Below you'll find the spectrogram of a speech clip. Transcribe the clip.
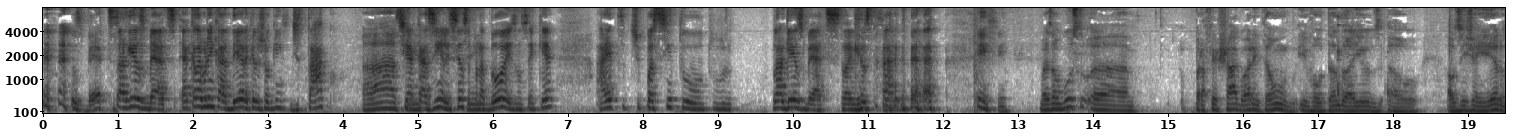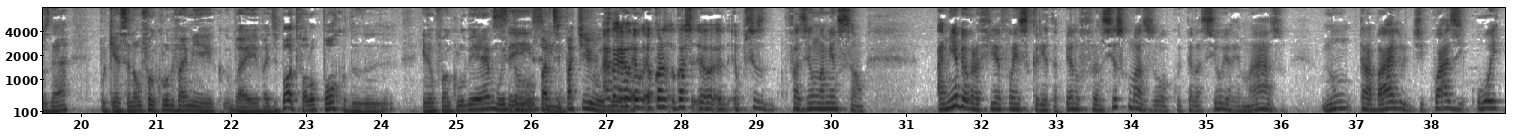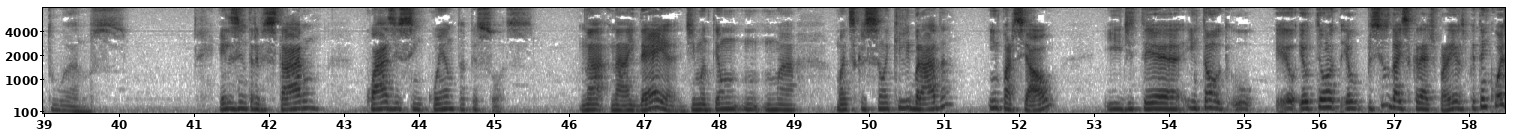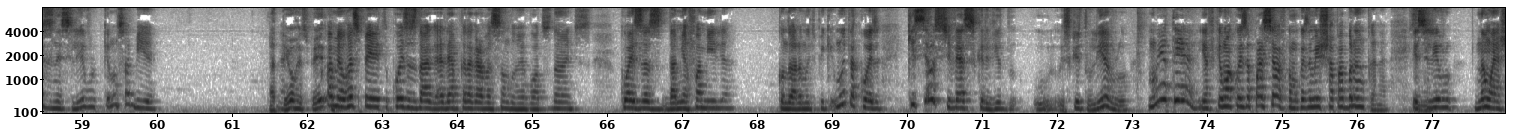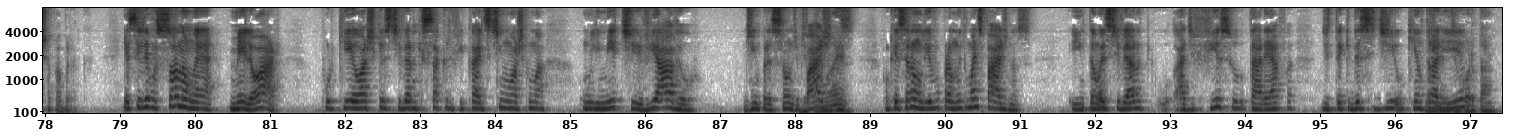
Os bets. Larguei os bets. É aquela brincadeira, aquele joguinho de taco. Ah, Tinha sim. casinha, licença pra dois, não sei o quê. Aí tu, tipo assim, tu, tu- larguei os bets, larguei os Enfim. Mas Augusto, para fechar agora então e voltando aí os- ao- aos engenheiros, né? Porque senão o fã clube vai me vai vai dizer, pô, tu falou pouco do, do... E o fã clube é muito Sim, sim. participativo. assim. Agora, eu, eu, eu, gosto- eu gosto- eu- eu preciso fazer uma menção. A minha biografia foi escrita pelo Francisco Mazzocco e pela Silvia Remazo num trabalho de quase oito anos. Eles entrevistaram quase 50 pessoas. Na, na ideia de manter um- um- uma, uma descrição equilibrada, imparcial e de ter. Então, o- eu, eu, tenho, eu preciso dar esse crédito para eles, porque tem coisas nesse livro que eu não sabia. A teu respeito? A meu respeito, coisas da, da época da gravação do Revotos Dantes, coisas da minha família, quando eu era muito pequeno, muita coisa que se eu tivesse escrevido o, escrito o livro, não ia ter, ia ficar uma coisa parcial, ia ficar uma coisa meio chapa branca, né? Esse livro não é chapa branca. Esse livro só não é melhor porque eu acho que eles tiveram que sacrificar, eles tinham, acho que, uma, um limite viável de impressão de, De páginas, tamanho. porque esse era um livro para muito mais páginas. E então eles tiveram a difícil tarefa de ter que decidir o que entraria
